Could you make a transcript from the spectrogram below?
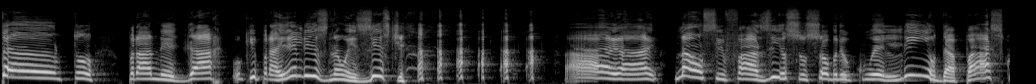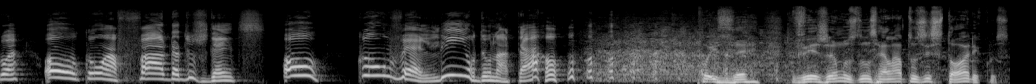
tanto para negar o que para eles não existe? ai, ai, não se faz isso sobre o coelhinho da Páscoa ou com a fada dos dentes ou com o velhinho do Natal. pois é, vejamos nos relatos históricos.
